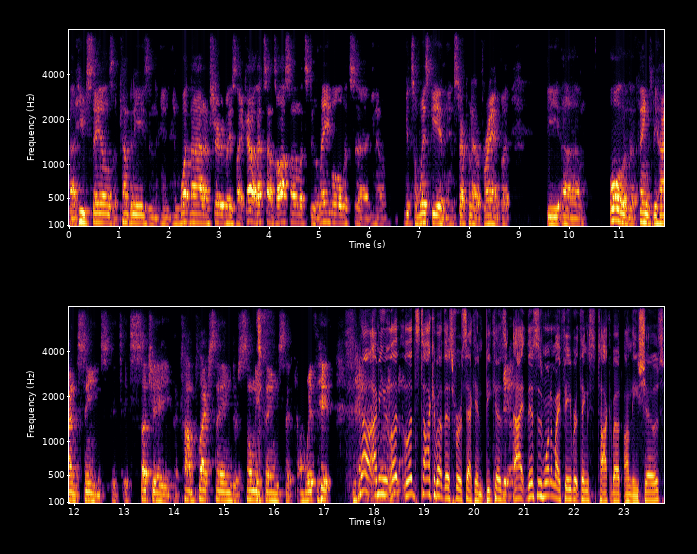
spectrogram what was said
uh, huge sales of companies and, and, and whatnot. I'm sure everybody's like, oh, that sounds awesome. Let's do a label. Let's, uh, you know, get some whiskey and, and start putting out a brand. But the, um, all of the things behind the scenes. It's it's such a, a, complex thing. There's so many things that come with it. No, I mean let, us talk about this for a second because yeah. I, this is one of my favorite things to talk about on these shows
